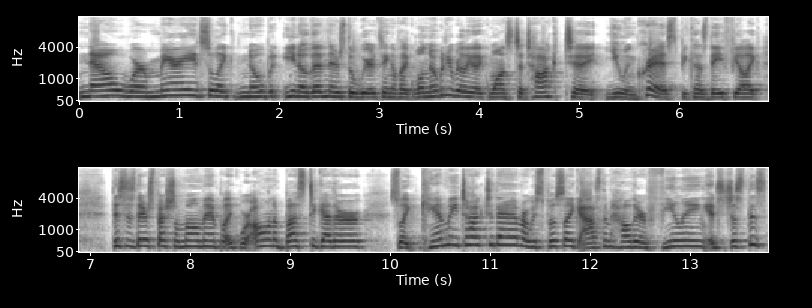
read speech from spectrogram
now we're married so like nobody you know then there's the weird thing of like well nobody really like wants to talk to you and chris because they feel like this is their special moment but like we're all on a bus together. So like can we talk to them? Are we supposed to like ask them how they're feeling? It's just this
